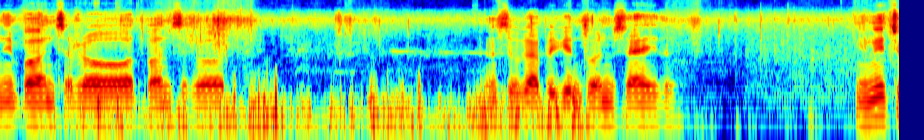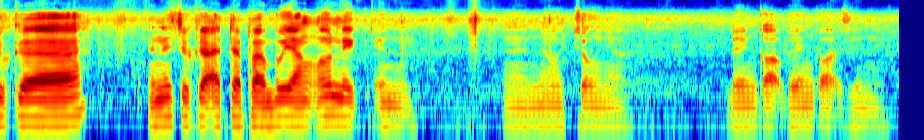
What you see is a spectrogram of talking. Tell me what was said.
Ini pohon serut pohon serut. Yang suka bikin bonsai itu. Ini juga ini juga ada bambu yang unik ini. Nah, ini ujungnya. Bengkok-bengkok sini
